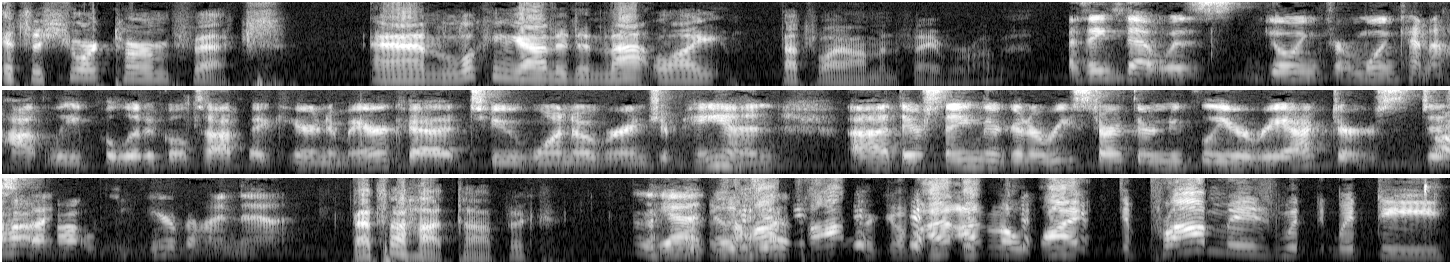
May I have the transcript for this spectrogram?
It's a short term fix. And looking at it in that light, that's why I'm in favor of it. I think that was going from one kind of hotly political topic here in America to one over in Japan. Uh, they're saying they're going to restart their nuclear reactors, despite Uh, the fear behind that. That's a hot topic. Yeah, It's no a hot topic. Of, I, I don't know why. The problem is with with the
